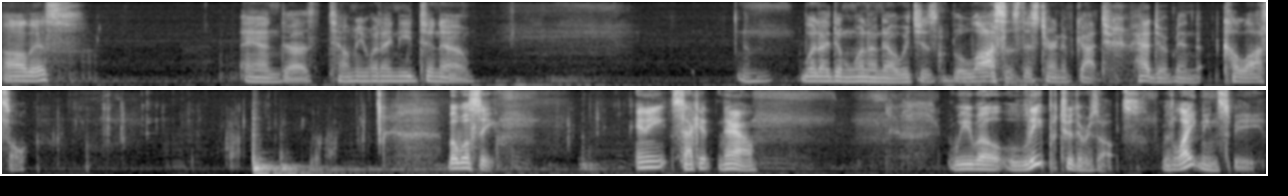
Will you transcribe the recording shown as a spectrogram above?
all this and uh, tell me what I need to know. And what I don't want to know, which is the losses this turn have got to, had to have been colossal. But we'll see. Any second now, we will leap to the results with lightning speed.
